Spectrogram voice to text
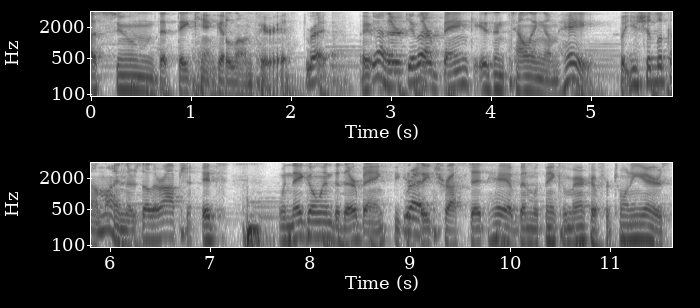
assume that they can't get a loan period. right? Yeah, their their bank isn't telling them, "Hey, but you should look online. There's other options." It's when they go into their bank because Right. they trust it. Hey, I've been with Bank of America for 20 years,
